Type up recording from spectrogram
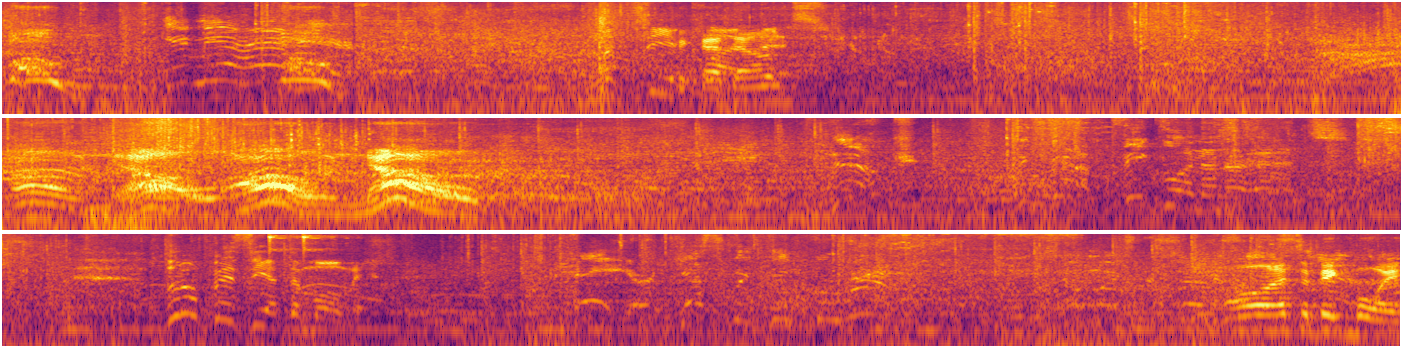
Boom! Give me a Boom! Let's see you Pick that down. this. Oh no! Oh no! Oh, that's a big boy.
